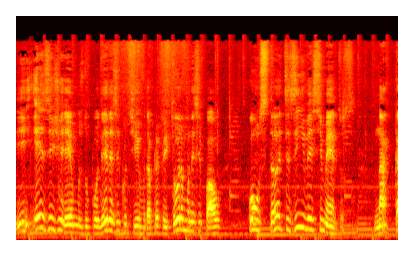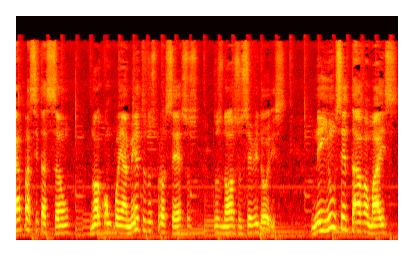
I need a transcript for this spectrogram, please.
e exigiremos do Poder Executivo da Prefeitura Municipal constantes investimentos na capacitação, no acompanhamento dos processos dos nossos servidores. Nenhum centavo a mais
